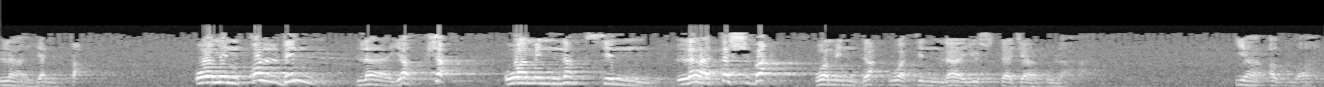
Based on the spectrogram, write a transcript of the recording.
la yanfa wa min qalbin la yakhsha wa min nafsin la tashba' wa min da'watin la yustajabu ya allah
